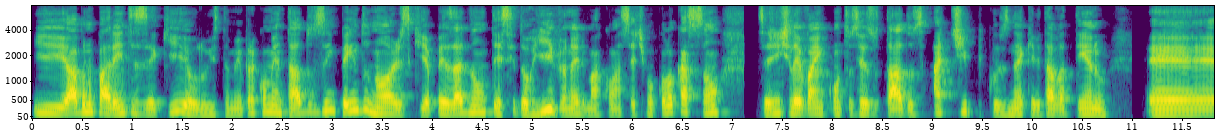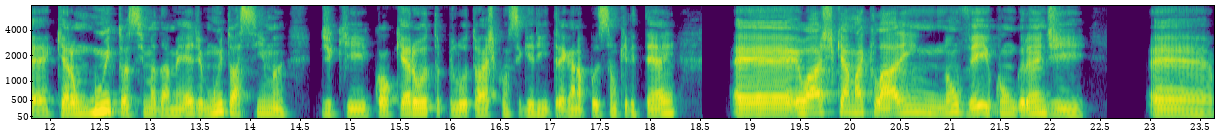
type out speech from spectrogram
E abro um parênteses aqui, ô Luiz, também para comentar do desempenho do Norris, que apesar de não ter sido horrível, né, ele marcou uma sétima colocação. Se a gente levar em conta os resultados atípicos, né, que ele estava tendo, é, que eram muito acima da média, muito acima de que qualquer outro piloto eu acho conseguiria entregar na posição que ele tem. É, eu acho que a McLaren não veio com grande, é,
